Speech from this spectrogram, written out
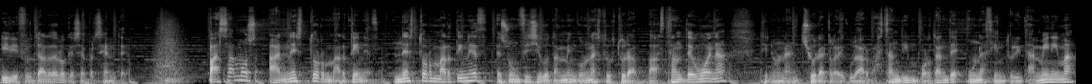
y disfrutar de lo que se presente. Pasamos a Néstor Martínez. Néstor Martínez es un físico también con una estructura bastante buena, tiene una anchura clavicular bastante importante, una cinturita mínima,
